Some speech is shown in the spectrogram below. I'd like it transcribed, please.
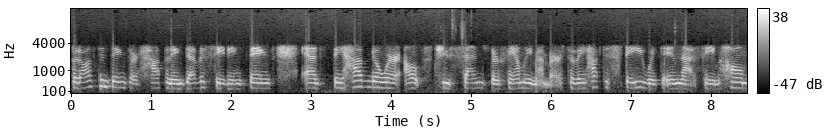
But often things are happening, devastating things, and they have nowhere else to send their family member. So they have to stay within that same home,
